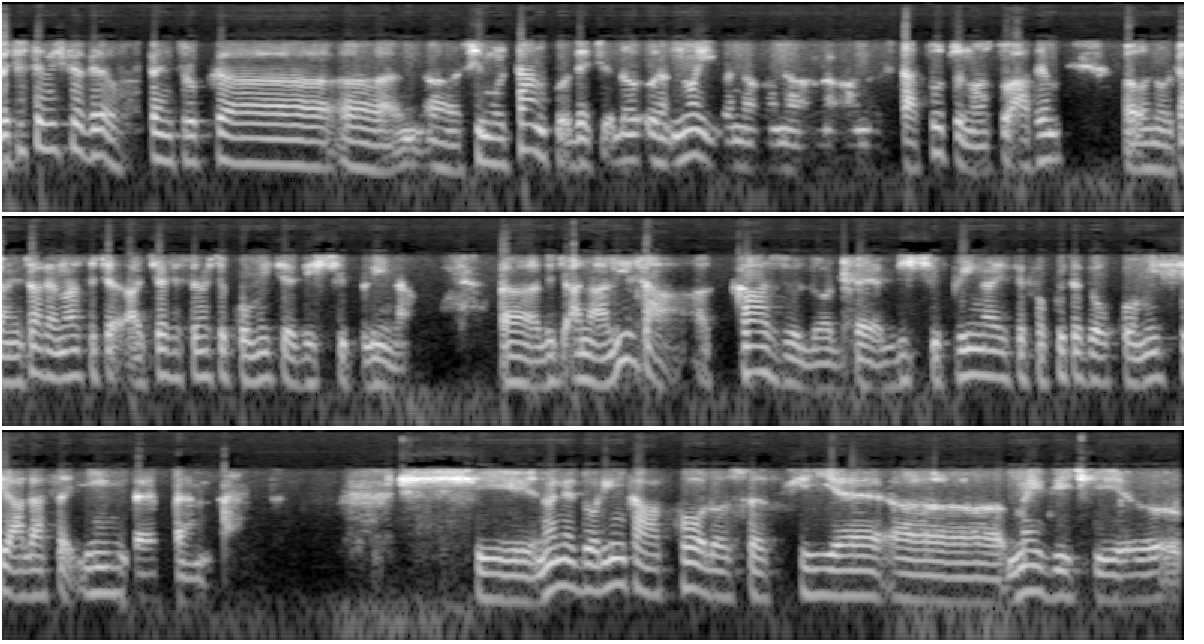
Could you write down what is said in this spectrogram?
De ce se mișcă greu? Pentru că uh, uh, simultan cu. Deci, uh, noi, în, în, în statutul nostru, avem uh, în organizarea noastră ceea ce se numește Comisie Disciplină. Uh, deci, analiza cazurilor de disciplină este făcută de o comisie aleasă independent. Și noi ne dorim ca acolo să fie uh, medicii uh,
